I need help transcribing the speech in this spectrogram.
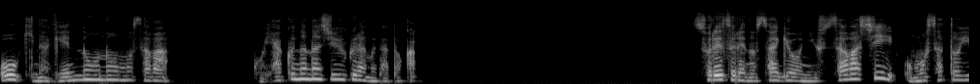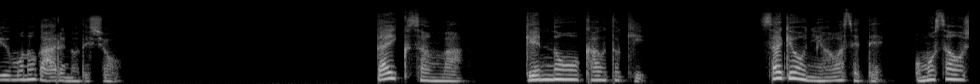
大きな原能の重さは 570g だとか。それぞれの作業にふさわしい重さというものがあるのでしょう。大工さんは原能を買うとき作業に合わせて重さを指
